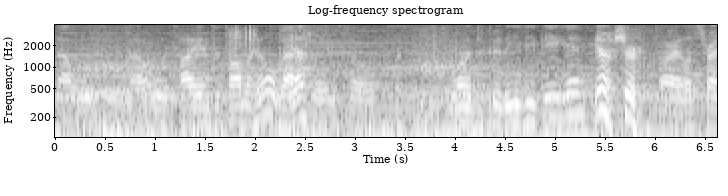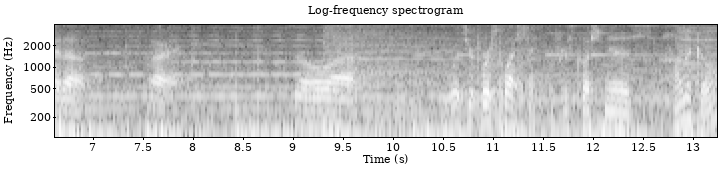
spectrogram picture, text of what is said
that would that would tie into Tama Hills Yeah. actually. So you wanted to do the EVP again? Yeah, sure. All right, let's try it out. All right. So, uh, what's your first question? The first question is, Hanako,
